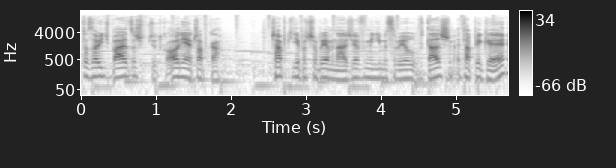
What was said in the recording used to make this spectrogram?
to zrobić bardzo szybciutko. O nie, czapka. Czapki nie potrzebujemy na razie, wymienimy sobie ją w dalszym etapie gry.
